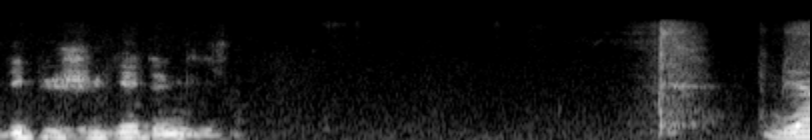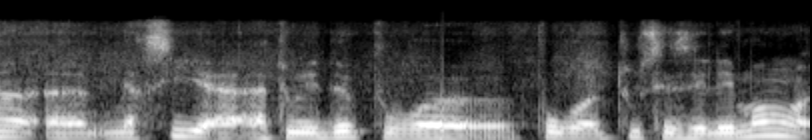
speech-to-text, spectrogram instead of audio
début juillet 2019. Bien, merci à, tous les deux pour, pour tous ces éléments.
